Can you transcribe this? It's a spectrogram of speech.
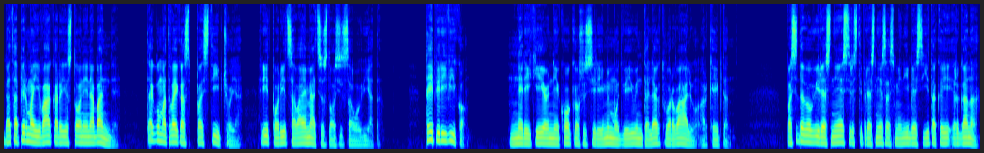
Bet tą pirmąjį vakarą jis to nei nebandė. Tegu mat vaikas pastypčioja, ryt po ryt savaime atsistos į savo vietą. Taip ir įvyko. Nereikėjo nei kokio susirėmimo dviejų intelektų ar valių, ar kaip ten. Pasidaviau vyresnės ir stipresnės asmenybės įtakai ir gana,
